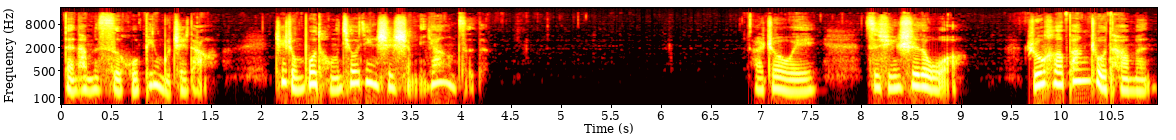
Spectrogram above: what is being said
但他们似乎并不知道这种不同究竟是什么样子的。而作为咨询师的我，如何帮助他们，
